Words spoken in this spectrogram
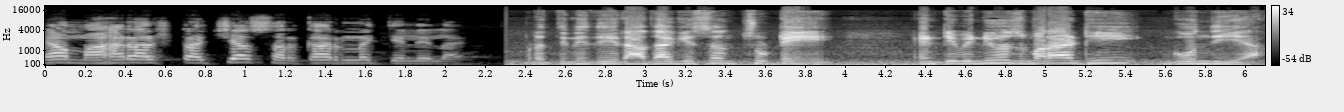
ह्या महाराष्ट्राच्या सरकारनं केलेलं आहे. प्रतिनिधी Radhakishan Sute N T V news Marathi Gondia.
